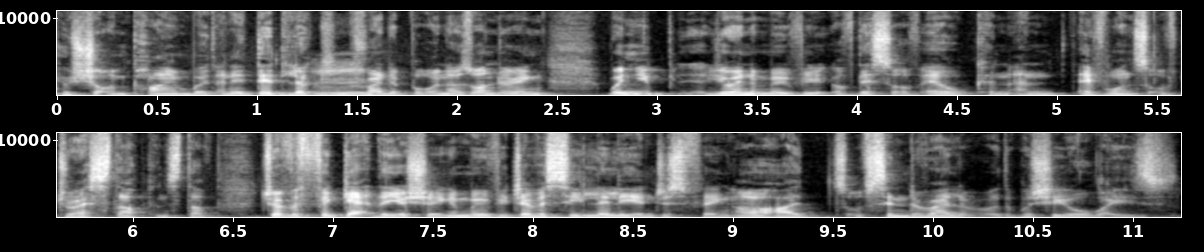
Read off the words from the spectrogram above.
it was shot in Pinewood, and it did look mm. incredible. And I was wondering, when you you're in a movie of this sort of ilk, and, and everyone's sort of dressed up and stuff, do you ever forget that you're shooting a movie? Do you ever see Lily and just think, oh, I sort of Cinderella, or was she always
